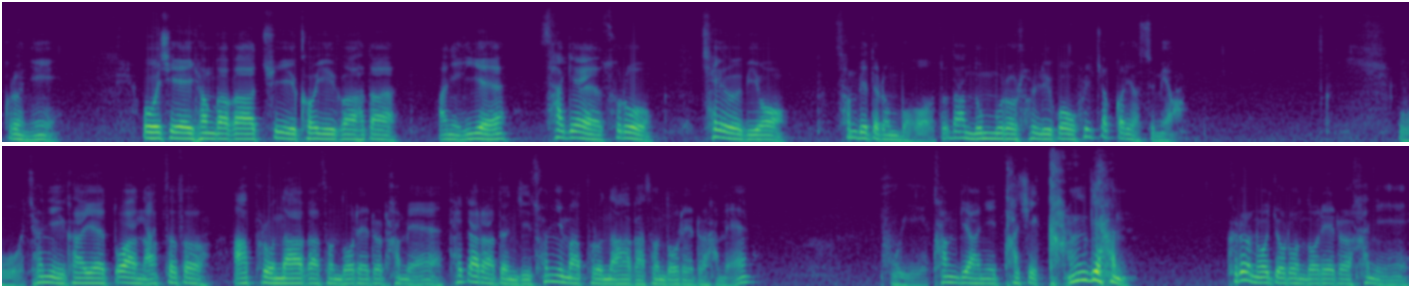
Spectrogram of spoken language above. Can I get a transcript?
그러니 어시의 현가가 취 거의가 하다 아니 이에 사계 수로 체업이요 선비들은 모두 다 눈물을 흘리고 훌쩍거렸으며 우전이 가에 또한 앞서서 앞으로 나아가서 노래를 하며 태자라든지 손님 앞으로 나아가서 노래를 하며 부이 강계하니 다시 강계한 그런 어조로 노래를 하니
